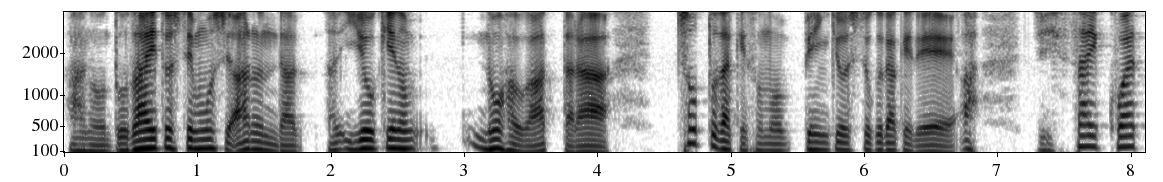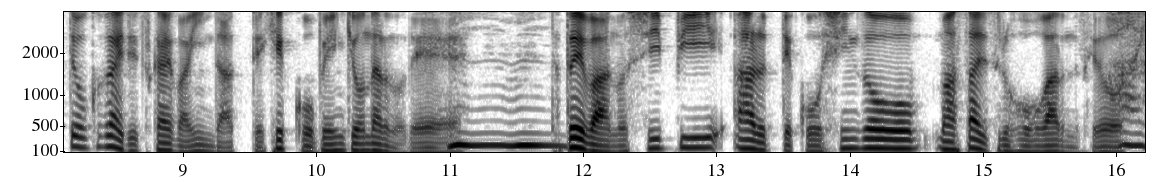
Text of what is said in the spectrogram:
あの、土台としてもしあるんだ、あ医療系のノウハウがあったら、ちょっとだけその勉強しておくだけで、あ、実際こうやって屋外で使えばいいんだって結構勉強になるので、例えばあの CPR ってこう心臓をマッサージする方法があるんですけど、はい。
